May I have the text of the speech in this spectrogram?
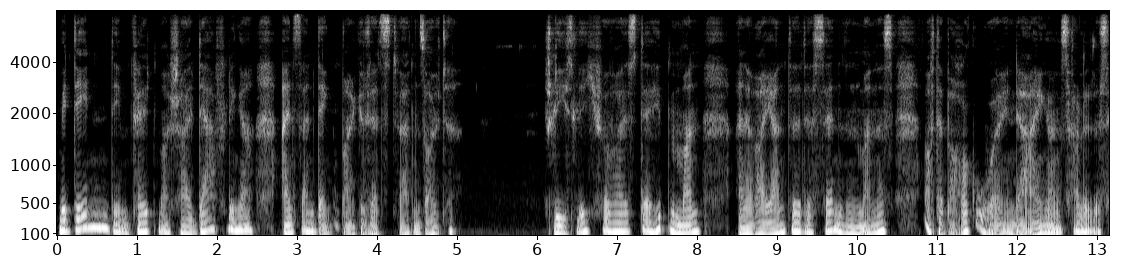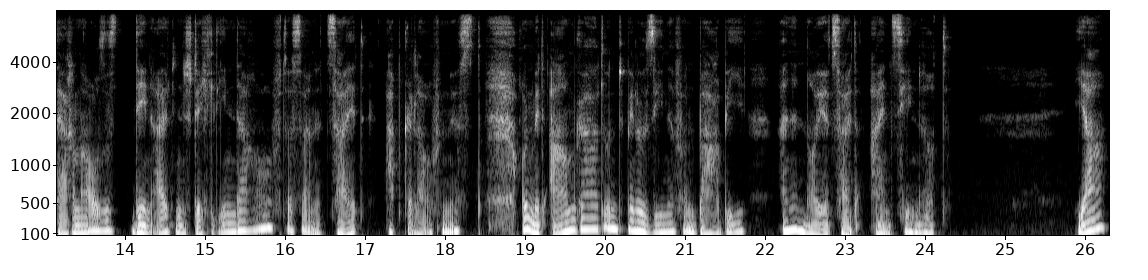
mit denen dem Feldmarschall Derflinger einst ein Denkmal gesetzt werden sollte. Schließlich verweist der Hippenmann, eine Variante des Sensenmannes, auf der Barockuhr in der Eingangshalle des Herrenhauses den alten Stechlin darauf, dass seine Zeit abgelaufen ist und mit Armgard und Melusine von Barbie eine neue Zeit einziehen wird. Ja,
